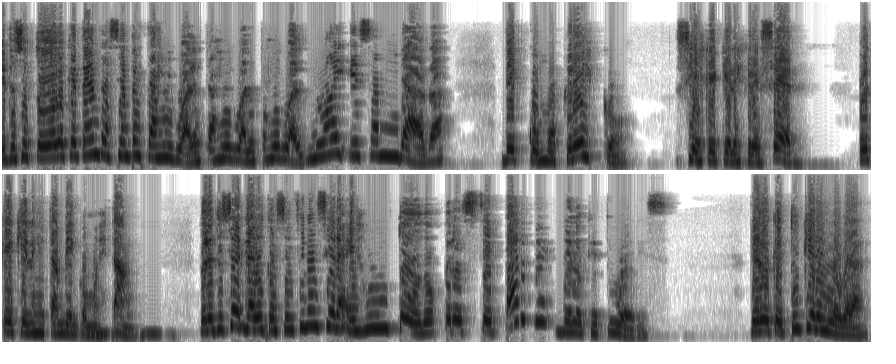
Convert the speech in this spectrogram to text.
Entonces todo lo que te entra siempre estás igual, estás igual, estás igual. No hay esa mirada de cómo crezco, si es que quieres crecer, porque hay quienes están bien como están. Pero entonces la educación financiera es un todo, pero se parte de lo que tú eres, de lo que tú quieres lograr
